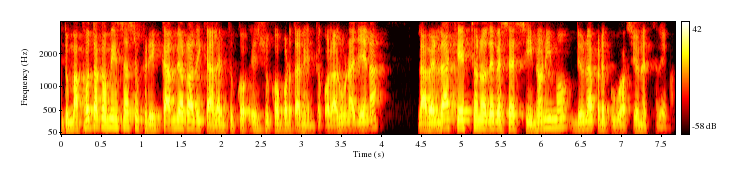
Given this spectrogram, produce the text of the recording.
tu mascota comienza a sufrir cambios radicales en, en su comportamiento con la luna llena, la verdad es que esto no debe ser sinónimo de una preocupación extrema.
